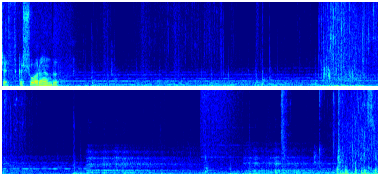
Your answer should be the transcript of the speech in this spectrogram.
Chefe fica chorando. É muito para crescer.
